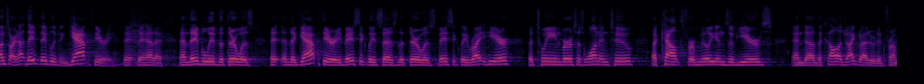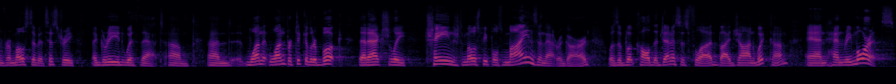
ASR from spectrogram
I'm sorry, not, they, they believed in gap theory. They, they had a, and they believed that there was, uh, the gap theory basically says that there was basically right here between verses 1 and 2 accounts for millions of years. And uh, the college I graduated from, for most of its history, agreed with that. Um, and one, one particular book that actually changed most people's minds in that regard was a book called The Genesis Flood by John Whitcomb and Henry Morris.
